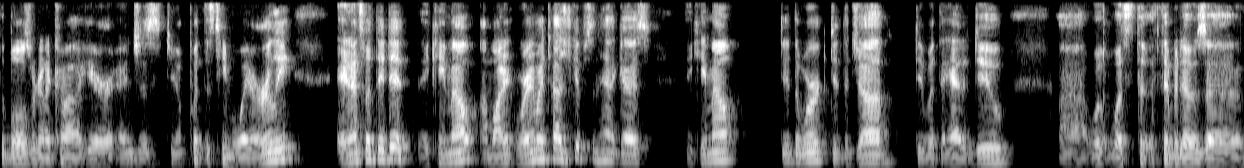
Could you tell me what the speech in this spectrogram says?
the Bulls were going to come out here and just you know put this team away early, and that's what they did. They came out. I'm wearing my Taj Gibson hat, guys. They came out, did the work, did the job, did what they had to do uh, what, what's the Thibodeau's uh,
